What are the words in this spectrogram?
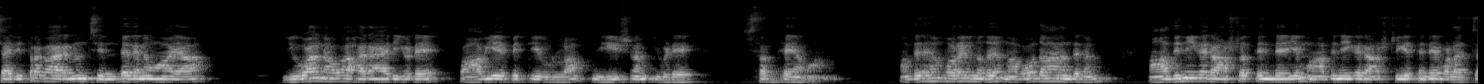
ചരിത്രകാരനും ചിന്തകനുമായ യുവാൽ നവ ഹരാരിയുടെ ഭാവിയെപ്പറ്റിയുള്ള നിരീക്ഷണം ഇവിടെ ശ്രദ്ധേയമാണ്. അദ്ദേഹം പറയുന്നത് നവോത്ഥാനന്തരം ആധുനിക രാഷ്ട്രത്തിന്റെയും ആധുനിക രാഷ്ട്രീയത്തിന്റെ വളർച്ച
